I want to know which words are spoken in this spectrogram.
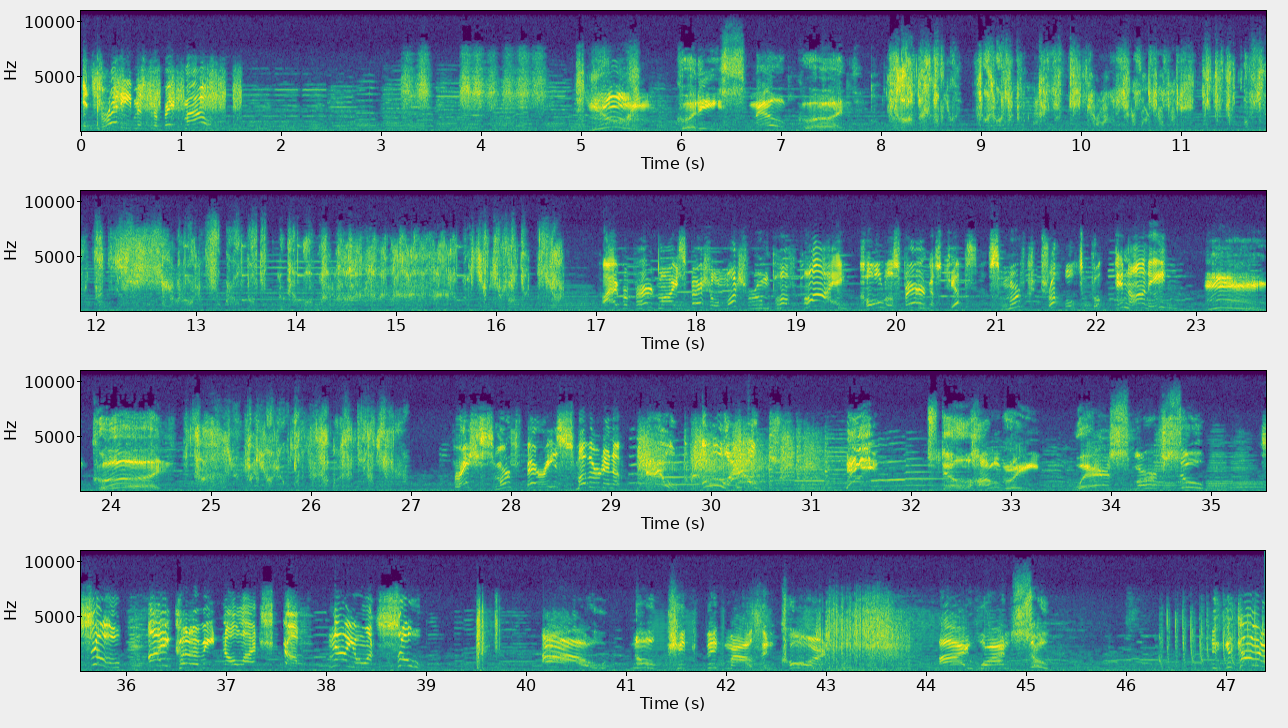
It's ready, Mr. Big Mouth. Mmm, goodies smell good. I prepared my special mushroom puff pie. Cold asparagus chips, smurfed truffles cooked in honey, Mmm, good. fresh smurf berries smothered in a... hungry? Where's Smurf soup? Soup? I could have eaten all that stuff. Now you want soup? Ow! No kick Big Mouth and corn. I want soup. You're coming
